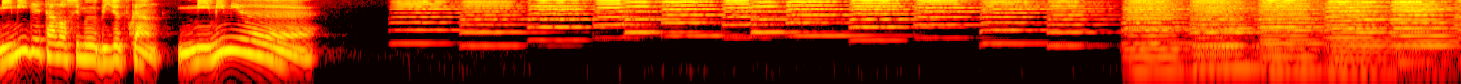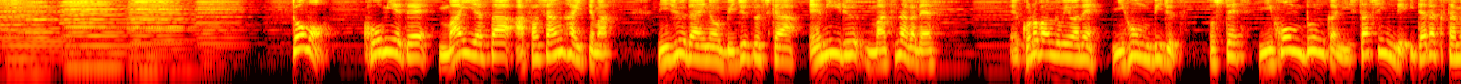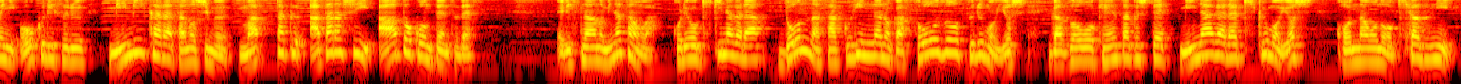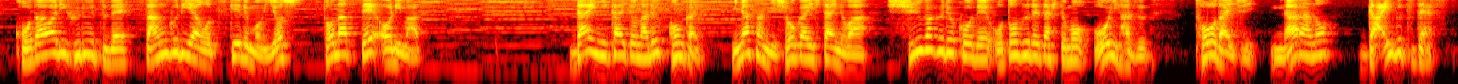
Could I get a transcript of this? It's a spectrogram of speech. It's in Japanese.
耳で楽しむ美術館、ミミミュー。どうも、こう見えて毎朝朝シャン入ってます。20代の美術史家エミール松永です。この番組はね、日本美術、そして日本文化に親しんでいただくためにお送りする耳から楽しむ全く新しいアートコンテンツです。リスナーの皆さんはこれを聞きながらどんな作品なのか想像するもよし、画像を検索して見ながら聞くもよし、こんなものを聞かずにこだわりフルーツでサングリアをつけるもよし、となっております。第2回となる今回、皆さんに紹介したいのは、修学旅行で訪れた人も多いはず、東大寺、奈良の大仏です。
